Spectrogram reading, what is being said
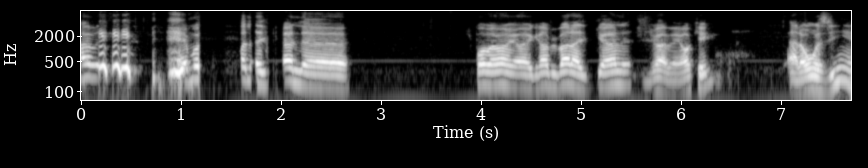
Ah Et moi, pas d'alcool. je suis pas vraiment un grand buveur d'alcool. Je dis ah, ben, OK. Allons-y.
